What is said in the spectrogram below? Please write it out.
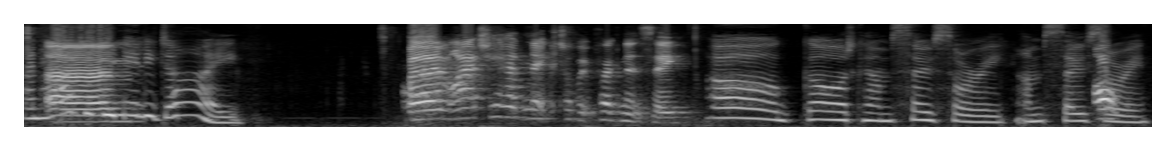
And how did you Um, nearly die? Um, I actually had an ectopic pregnancy. Oh God, I'm so sorry. I'm so sorry.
